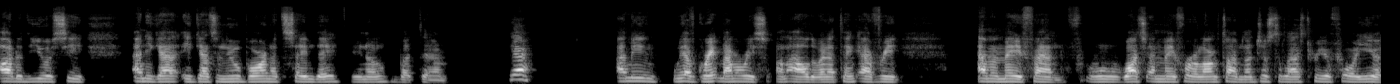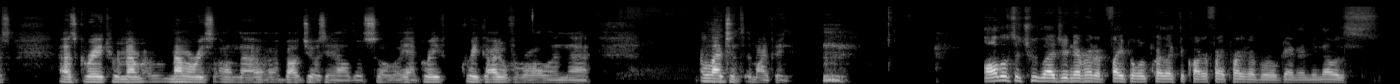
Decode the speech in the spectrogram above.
out of the UFC and he got he gets a newborn at the same day, you know. But um, yeah, I mean, we have great memories on Aldo, and I think every MMA fan who watched MMA for a long time, not just the last three or four years, has great remember memories on uh, about Jose Aldo. So uh, yeah, great great guy overall, and uh, a legend in my opinion. Aldo's a true legend. Never had a fight build quite like the Carter fight. Probably never again. I mean, that was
